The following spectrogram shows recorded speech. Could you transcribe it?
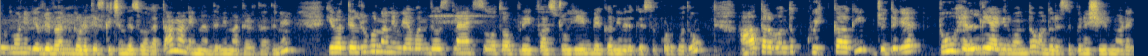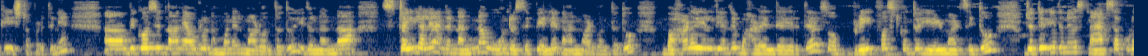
ಗುಡ್ ಮಾರ್ನಿಂಗ್ ಎವ್ರಿ ಒನ್ ಗೌಡತೀಸ್ ಕಿಚನ್ಗೆ ಸ್ವಾಗತ. ನಾನು ನಿಮ್ಮ ನಂದಿನಿ ಮಾತಾಡ್ತಾ ಇದ್ದೀನಿ. ಇವತ್ತೆಲ್ರಿಗೂ ನಾನು ನಿಮಗೆ ಒಂದು ಸ್ನ್ಯಾಕ್ಸು ಅಥವಾ ಬ್ರೇಕ್ಫಾಸ್ಟು ಏನು ಬೇಕಾದ್ರೆ ನೀವು ಇದಕ್ಕೆ ಹೆಸರು ಕೊಡ್ಬೋದು. ಆ ಥರ ಒಂದು ಕ್ವಿಕ್ಕಾಗಿ ಜೊತೆಗೆ ಟೂ ಹೆಲ್ದಿ ಆಗಿರುವಂಥ ಒಂದು ರೆಸಿಪಿನ ಶೇರ್ ಮಾಡೋಕ್ಕೆ ಇಷ್ಟಪಡ್ತೀನಿ. ಬಿಕಾಸ್ ಇದು ನಾನು ಯಾವಾಗಲೂ ನಮ್ಮ ಮನೇಲಿ ಮಾಡುವಂಥದ್ದು. ಇದು ನನ್ನ ಸ್ಟೈಲಲ್ಲೇ ಅಂದರೆ ನನ್ನ ಓನ್ ರೆಸಿಪಿಯಲ್ಲೇ ನಾನು ಮಾಡುವಂಥದ್ದು. ಬಹಳ ಹೆಲ್ದಿ ಅಂದರೆ ಬಹಳ ಹೆಲ್ದಿ ಆಗಿರುತ್ತೆ. ಸೊ ಬ್ರೇಕ್ಫಾಸ್ಟ್ಗಂತೂ ಹೇಳಿ ಮಾಡಿಸಿದ್ದು. ಜೊತೆಗೆ ಇದು ನೀವು ಸ್ನ್ಯಾಕ್ಸಾಗಿ ಕೂಡ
